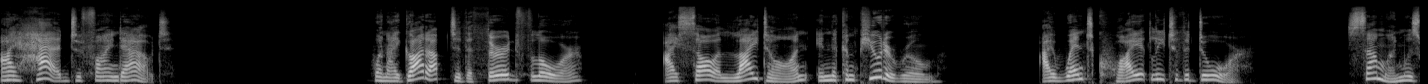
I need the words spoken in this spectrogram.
I had to find out. When I got up to the third floor, I saw a light on in the computer room. I went quietly to the door. Someone was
